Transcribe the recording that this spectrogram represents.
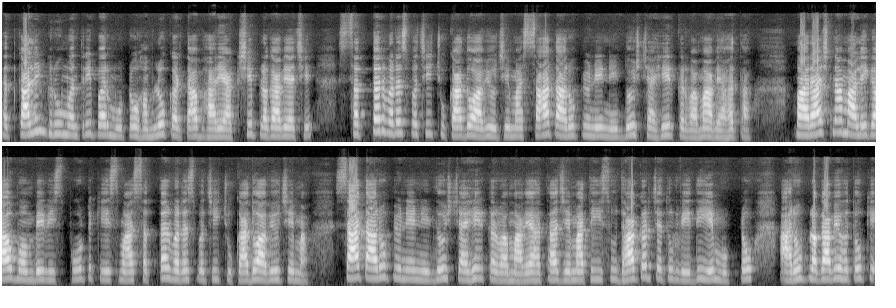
તત્કાલીન ગૃહમંત્રી પર મોટો હુમલો કરતા ભારે આક્ષેપ લગાવ્યા છે. સત્તર વર્ષ પછી ચુકાદો આવ્યો જેમાં સાત આરોપીઓને નિર્દોષ જાહેર કરવામાં આવ્યા હતા. મહારાષ્ટ્રના માલેગાંવ બોમ્બે વિસ્ફોટ કેસમાં સત્તર વર્ષ પછી ચુકાદો આવ્યો જેમાં સાત આરોપીઓને નિર્દોષ જાહેર કરવામાં આવ્યા હતા. જેમાંથી સુધાકર ચતુર્વેદીએ મોટો આરોપ લગાવ્યો હતો કે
